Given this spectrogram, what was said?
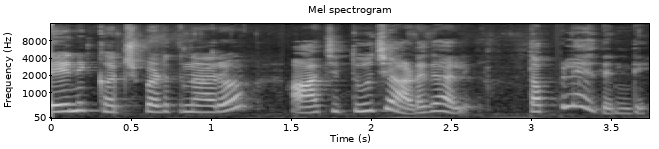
దేనికి ఖర్చు పెడుతున్నారో ఆచితూచి అడగాలి. తప్పులేదండి.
